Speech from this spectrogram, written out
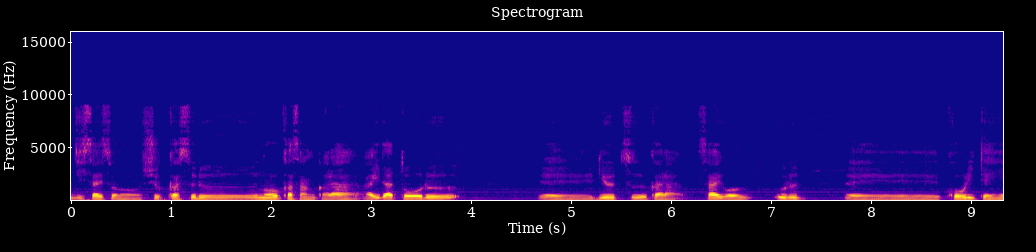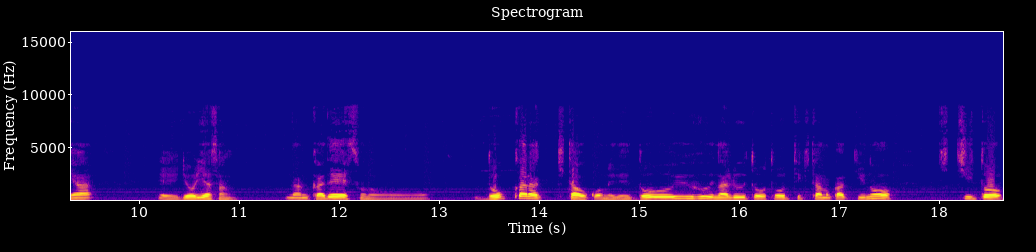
実際その出荷する農家さんから間通る、えー、流通から最後売る、えー、小売店や、えー、料理屋さんなんかで、その、どっから来たお米でどういう風なルートを通ってきたのかっていうのをきっちりと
